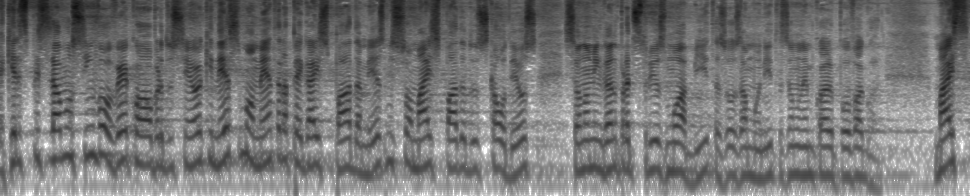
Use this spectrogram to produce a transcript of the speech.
é que eles precisavam se envolver com a obra do Senhor, que nesse momento era pegar a espada mesmo e somar a espada dos caldeus, se eu não me engano, para destruir os moabitas ou os amonitas, eu não lembro qual era o povo agora. Mas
